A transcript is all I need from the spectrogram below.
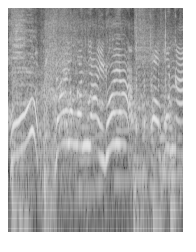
โห ได้รางวัลใหญ่ด้วยอะ ขอบคุณนะ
